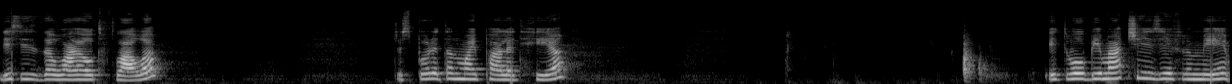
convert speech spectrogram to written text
This is the wild flower. Just put it on my palette here. It will be much easier for me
